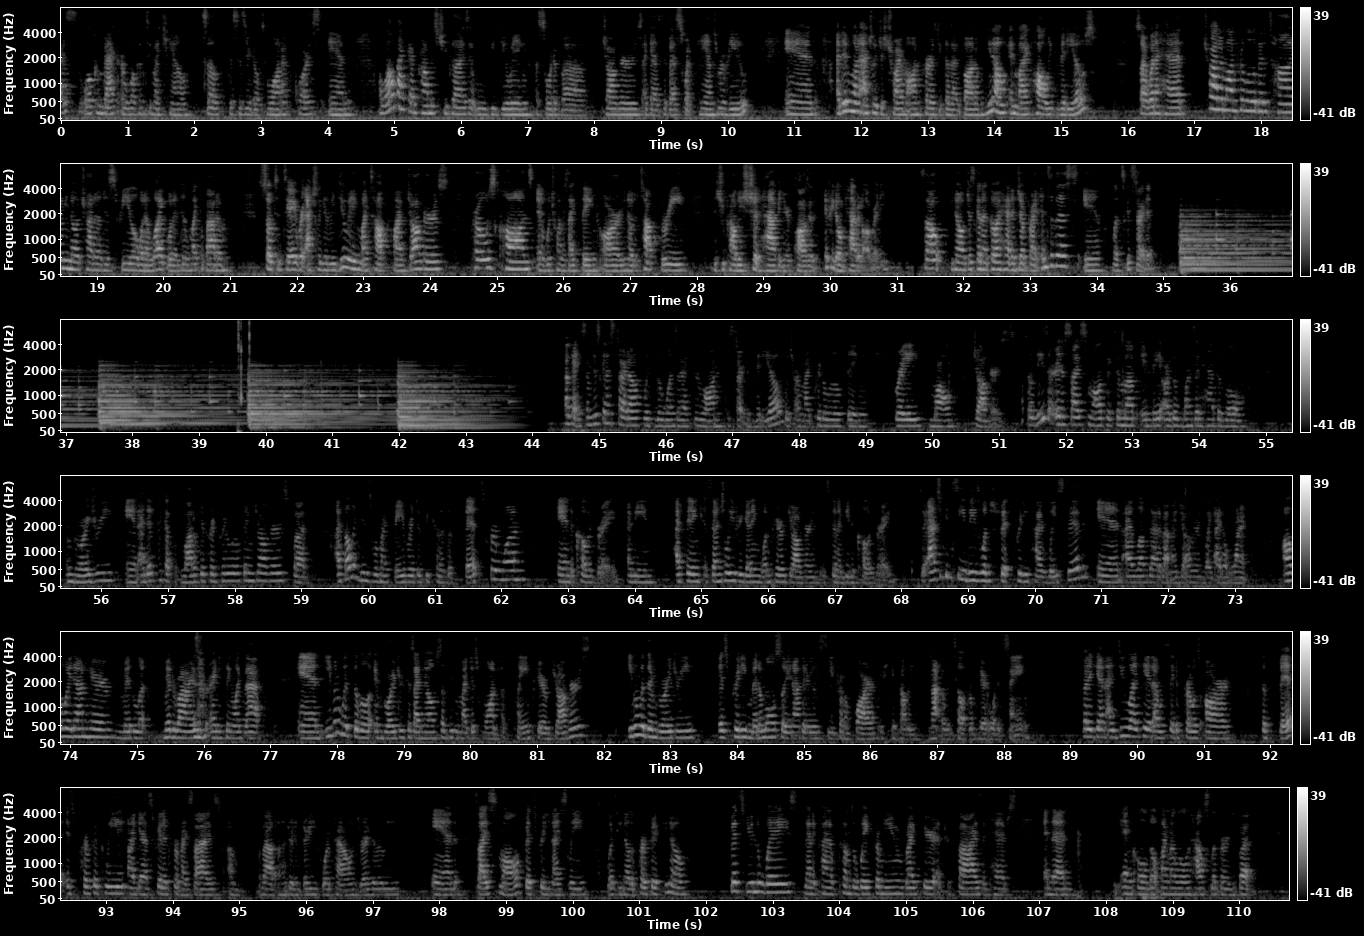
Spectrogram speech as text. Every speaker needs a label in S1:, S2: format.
S1: guys welcome back or welcome to my channel. So this is your girl Tawana of course and a while back I promised you guys that we'd be doing a sort of a joggers I guess the best sweatpants review. And I did want to actually just try them on first because I bought them you know in my haul week videos. So I went ahead tried them on for a little bit of time you know try to just feel what I liked what I didn't like about them so today we're actually going to be doing my top five joggers pros cons and which ones I think are you know the top three that you probably should have in your closet if you don't have it already. So, you know, I'm just gonna go ahead and jump right into this and let's get started. Okay, so I'm just gonna start off with the ones that I threw on to start the video, which are my Pretty Little Thing gray marl joggers. So these are in a size small, I picked them up and they are the ones that have the little embroidery and I did pick up a lot of different Pretty Little Thing joggers, but I felt like these were my favorite just because of the fit for one and the color gray. I mean, I think essentially if you're getting one pair of joggers, it's gonna be the color gray. So as you can see, these ones fit pretty high-waisted and I love that about my joggers. Like I don't want it all the way down here, mid mid-rise or anything like that. And even with the little embroidery, because I know some people might just want a plain pair of joggers, even with the embroidery, it's pretty minimal, so you're not gonna really see it from afar, if you can probably not really tell from here what it's saying. But again, I do like it. I would say the pros are the fit is perfectly, I guess, fitted for my size. I'm about 134 pounds regularly and size small fits pretty nicely with, you know, the perfect, you know, fits you in the waist. Then it kind of comes away from you right here at your thighs and hips. And then the ankle, don't mind my little house slippers, but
